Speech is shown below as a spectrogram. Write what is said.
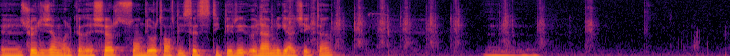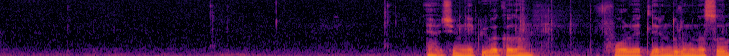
e, söyleyeceğim arkadaşlar. Son 4 hafta istatistikleri önemli gerçekten. Evet şimdilik bir bakalım. Forvetlerin durumu nasıl?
